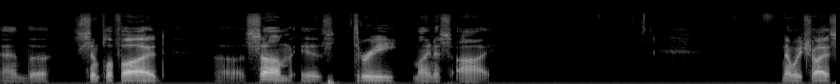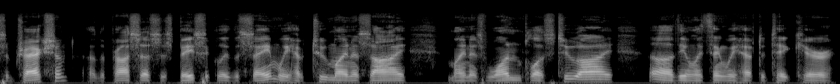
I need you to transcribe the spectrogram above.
and the simplified uh, sum is 3 minus i. Now we try a subtraction. Uh, the process is basically the same. We have 2 minus i minus 1 plus 2i. Uh, the only thing we have to take care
